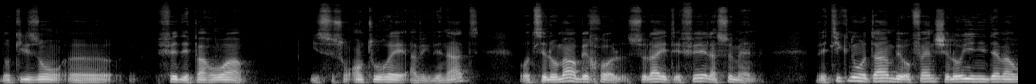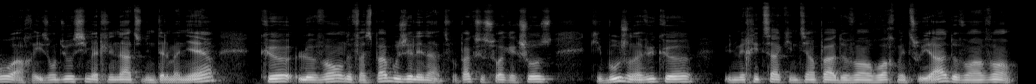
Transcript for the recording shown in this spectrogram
Donc ils ont euh, fait des parois, ils se sont entourés avec des nattes. Otselomar Bechol, cela a été fait la semaine. Vetiknu Otam Beofen Ils ont dû aussi mettre les nattes d'une telle manière que le vent ne fasse pas bouger les nattes. Il ne faut pas que ce soit quelque chose qui bouge. On a vu que une mechitza qui ne tient pas devant un roi Metsuya, devant un vent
